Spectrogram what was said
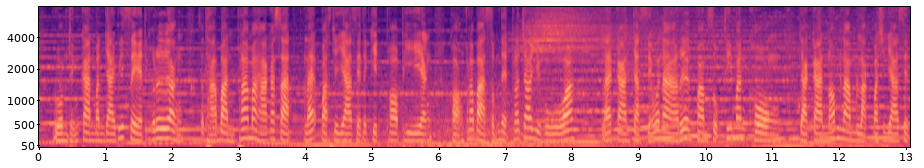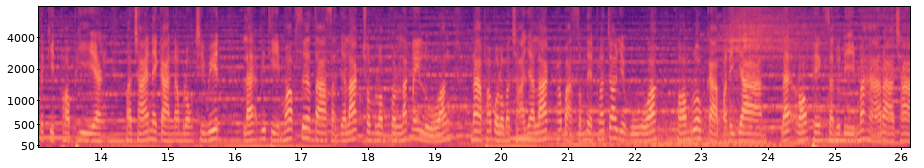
ๆ รวมถึงการบรรยายพิเศษเรื่อง สถาบันพระมหากษัตริย์ และปรัชญาเศรษฐกิจพอเพียง ของพระบาทสมเด็จพระเจ้าอยู่หัว และการจัดเสวนาเรื่องความสุขที่มั่นคง จากการน้อมนำหลักปรัชญาเศรษฐกิจพอเพียง มาใช้ในการดำรงชีวิต และพิธีมอบเสื้อตาสัญลักษณ์ชมรมคนรักในหลวง หน้าพระบรมฉายาลักษณ์พระบาทสมเด็จพระเจ้าอยู่หัว พร้อมร่วมกล่าวปฏิญาณ และร้องเพลงสดุดีมหาราชา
